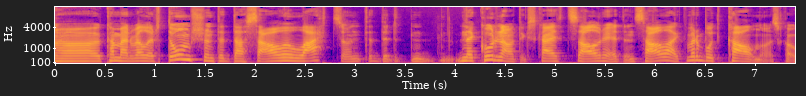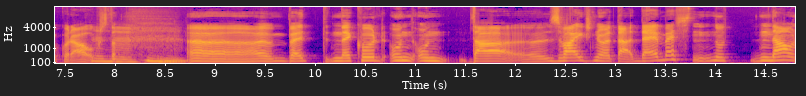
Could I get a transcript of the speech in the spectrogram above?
Uh, kamēr vēl ir tumšs, un tad tā saule lec, un tad ir, nekur nav tik skaista saulrieta un saulēkta. Varbūt kalnos kaut kur augstu. Mm -hmm. uh, bet nekur, un, un tā zvaigžņotā debesis, nu, nav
